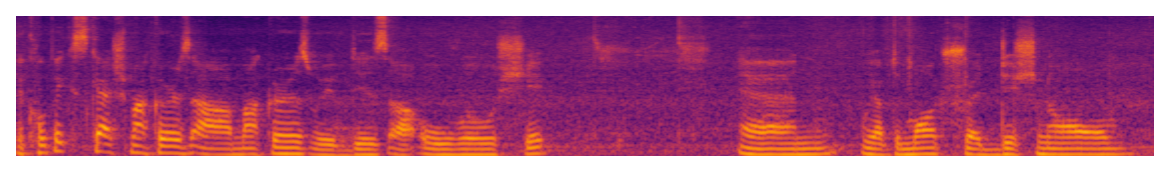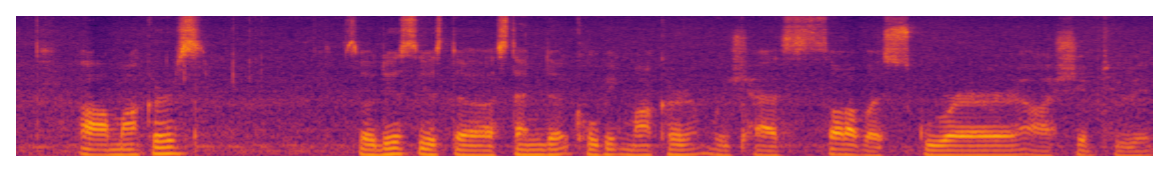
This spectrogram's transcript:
The Copic sketch markers are markers with this uh, oval shape and we have the more traditional uh, markers so this is the standard Copic marker which has sort of a square uh, shape to it.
